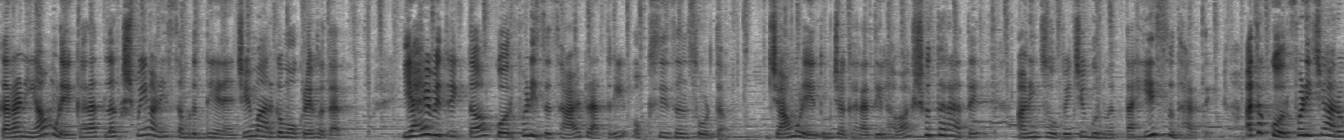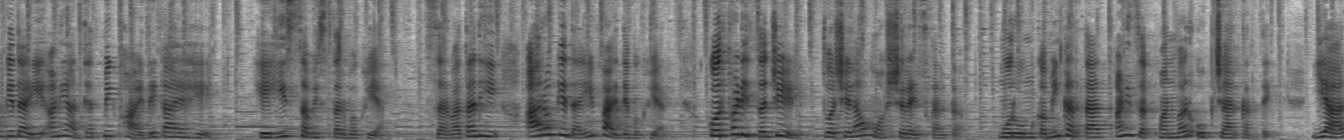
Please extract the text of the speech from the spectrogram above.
कारण यामुळे घरात लक्ष्मी आणि समृद्धी येण्याचे मार्ग मोकळे होतात. याही व्यतिरिक्त कोरफडीचं झाड रात्री ऑक्सिजन सोडतं ज्यामुळे तुमच्या घरातील हवा शुद्ध राहते आणि झोपेची गुणवत्ताही सुधारते. आता कोरफडीचे आरोग्यदायी आणि आध्यात्मिक फायदे काय आहे हेही सविस्तर बघूया. सर्वात आधी आरोग्यदायी फायदे बघूयात. कोरफडीचं जेल त्वचेला मॉइश्चराईज करतं. मुरूम कमी करतात आणि जखमांवर उपचार करते. यात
